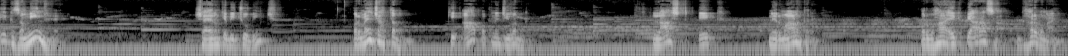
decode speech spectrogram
एक ज़मीन है, शहरों के बीचों बीच। और मैं चाहता हूँ कि आप अपने जीवन का लास्ट एक निर्माण करें। और वहाँ एक प्यारा सा घर बनाए।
